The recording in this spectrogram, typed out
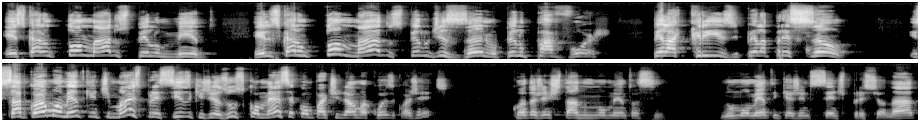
Eles ficaram tomados pelo medo. Eles ficaram tomados pelo desânimo, pelo pavor, pela crise, pela pressão. E sabe qual é o momento que a gente mais precisa que Jesus comece a compartilhar uma coisa com a gente? Quando a gente está num momento assim no momento em que a gente se sente pressionado,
